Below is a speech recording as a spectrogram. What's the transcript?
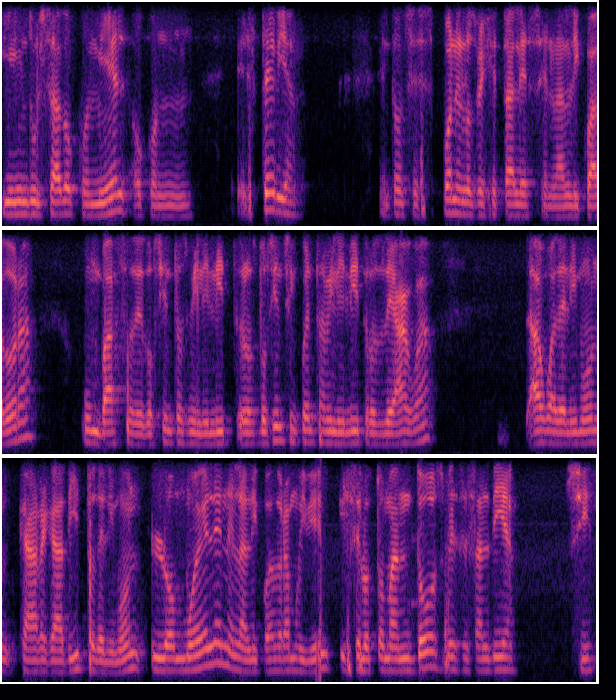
Y endulzado con miel o con stevia. Entonces ponen los vegetales en la licuadora, un vaso de 200 mililitros, 250 mililitros de agua, agua de limón cargadito de limón, lo muelen en la licuadora muy bien y se lo toman dos veces al día. ¿sí?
